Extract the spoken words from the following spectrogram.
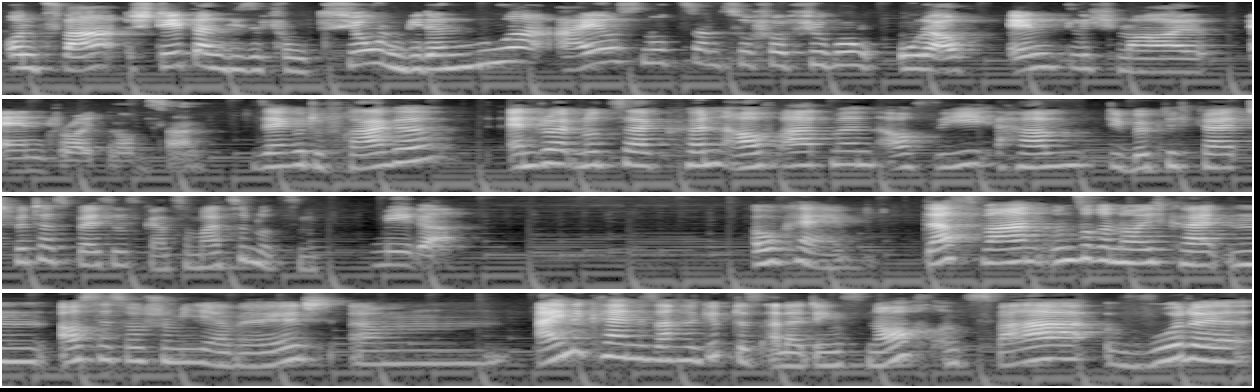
Und zwar steht dann diese Funktion wieder nur iOS-Nutzern zur Verfügung oder auch endlich mal Android-Nutzern? Sehr gute Frage. Android-Nutzer können aufatmen. Auch sie haben die Möglichkeit, Twitter Spaces ganz normal zu nutzen. Mega. Okay, das waren unsere Neuigkeiten aus der Social Media Welt. Ähm, eine kleine Sache gibt es allerdings noch und zwar wurde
